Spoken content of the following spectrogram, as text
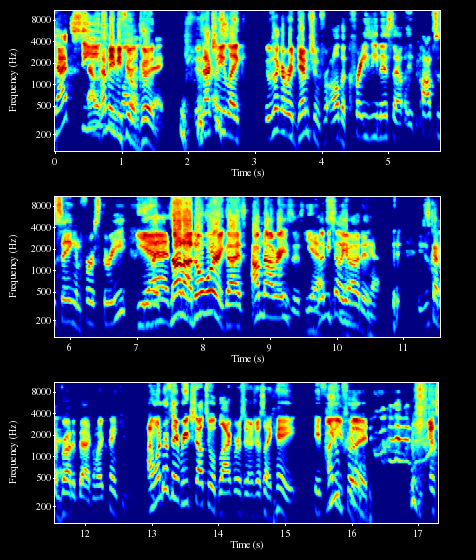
that scene, was- That made me feel good. saying. It was actually like it was like a redemption for all the craziness that Pops was saying in the first three. He's like, yes, no, no, don't worry, guys. I'm not racist. Yes, Let me tell you how it is. yeah. He just kind of Yeah. brought it back. I'm like, thank you. I wonder if they reached out to a black person and was just like, "Hey, if you, you could just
